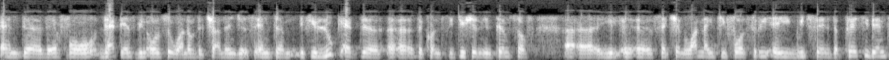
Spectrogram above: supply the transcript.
and uh, therefore that has been also one of the challenges. And um, if you look at uh, uh, the constitution in terms of uh, uh, section 194.3a, which says the president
